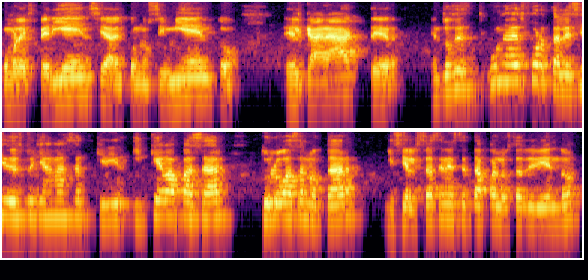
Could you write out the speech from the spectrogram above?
como la experiencia, el conocimiento, el carácter, entonces, una vez fortalecido esto, ya vas a adquirir. ¿Y qué va a pasar? Tú lo vas a notar y si estás en esta etapa, lo estás viviendo,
